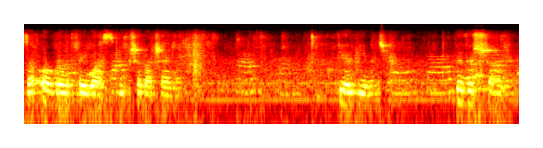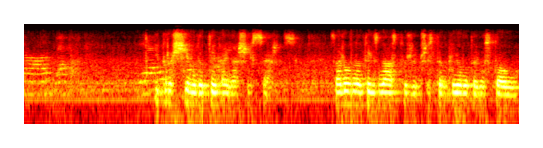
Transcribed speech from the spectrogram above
za ogrom Twojej łaski i przebaczenia. Wielbimy Cię, wywyższamy i prosimy, dotykaj naszych serc. Zarówno tych z nas, którzy przystępują do tego stołu,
